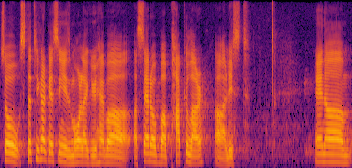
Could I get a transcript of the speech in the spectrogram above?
So statistical guessing is more like you have a, a set of a popular uh, list. And um,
